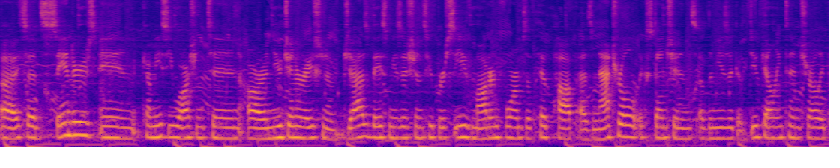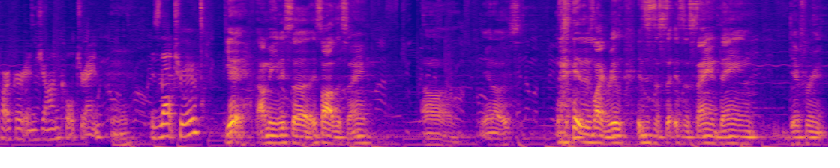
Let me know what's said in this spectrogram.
uh, he said Sanders and Kamasi Washington are a new generation of jazz based musicians who perceive modern forms of hip hop as natural extensions of the music of Duke Ellington, Charlie Parker, and John Coltrane. Is that true? Yeah, I mean it's uh it's all the same. Um, you know, it's it's like really it's just a, it's the same thing, different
